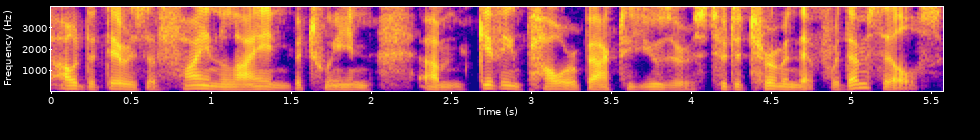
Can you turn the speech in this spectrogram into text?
out that there is a fine line between um, giving power back to users to determine that for themselves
